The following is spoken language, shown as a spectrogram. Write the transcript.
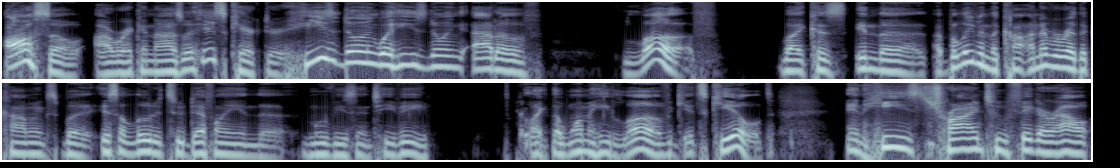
also i recognize with his character he's doing what he's doing out of love like because in the i believe in the com- i never read the comics but it's alluded to definitely in the movies and tv like the woman he loved gets killed and he's trying to figure out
